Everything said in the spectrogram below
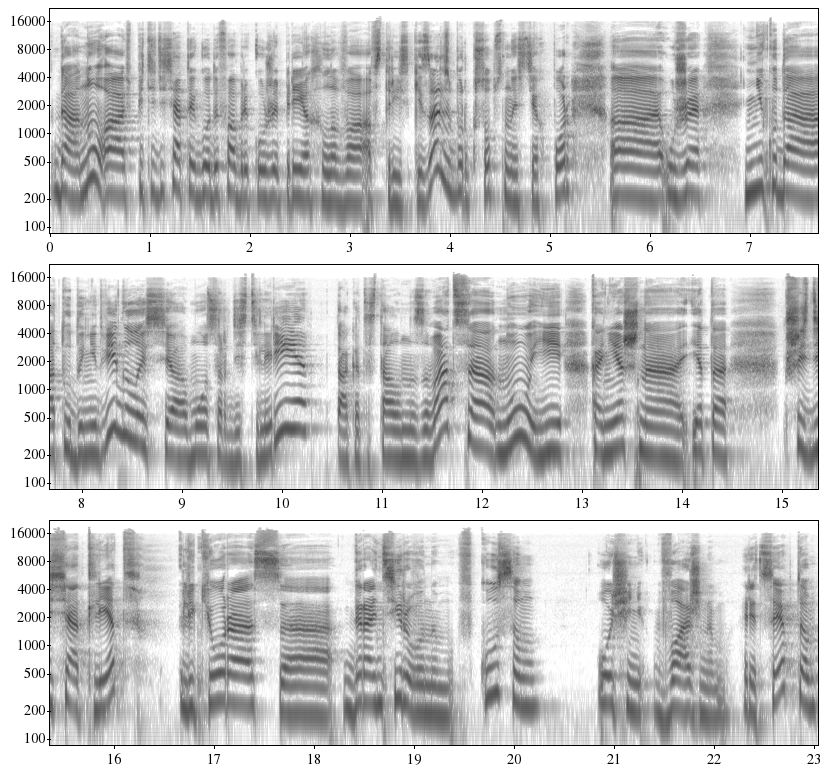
Да, ну а в 50-е годы фабрика уже переехала в австрийский Зальцбург. Собственно, с тех пор э, уже никуда оттуда не двигалась. Моцарт дистиллерия, так это стало называться. Ну и, конечно, это 60 лет ликера с э, гарантированным вкусом, очень важным рецептом.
